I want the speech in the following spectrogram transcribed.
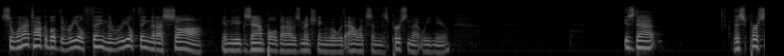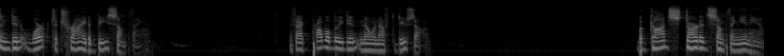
So when I talk about the real thing, the real thing that I saw in the example that I was mentioning about with Alex and this person that we knew is that this person didn't work to try to be something. In fact, probably didn't know enough to do so. But God started something in him.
